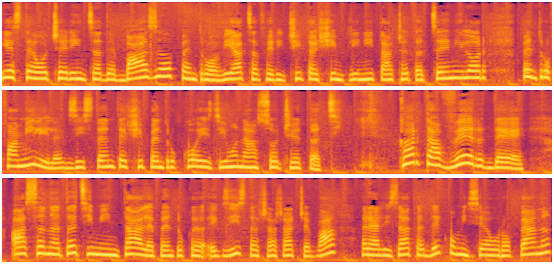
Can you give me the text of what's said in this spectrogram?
Este o cerință de bază pentru o viață fericită și împlinită a cetățenilor, pentru familiile existente și pentru coeziunea societății. Carta verde a sănătății mentale, pentru că există și așa ceva, realizată de Comisia Europeană,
